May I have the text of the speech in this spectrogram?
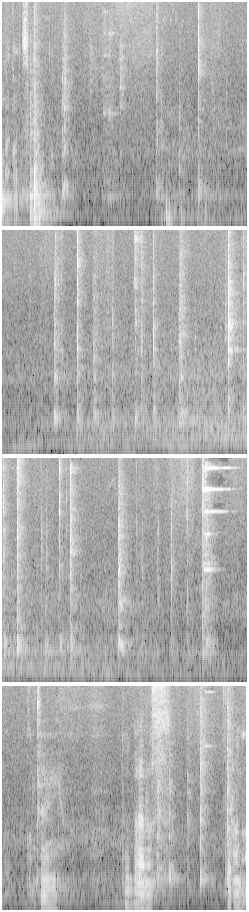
Albo to na końcu. Ok. To teraz pora na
